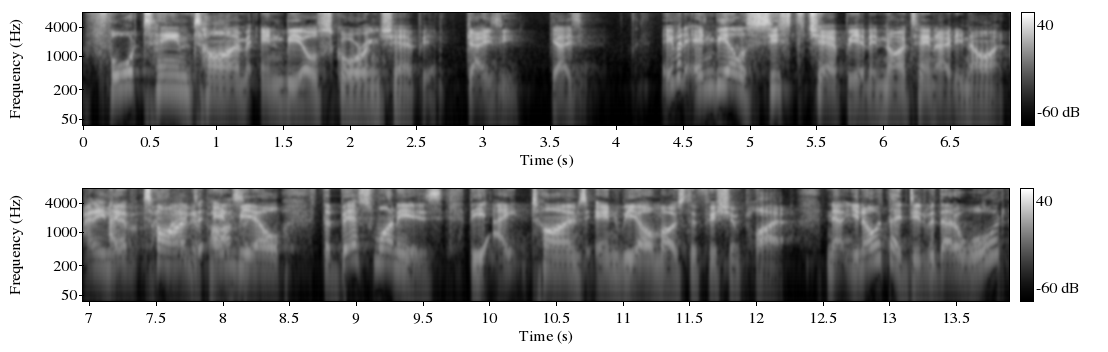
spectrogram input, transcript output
14 time NBL scoring champion. Gazy, Gazy. Even NBL assist champion in 1989. And he eight times. NBL. The best one is the eight times NBL most efficient player. Now, you know what they did with that award?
